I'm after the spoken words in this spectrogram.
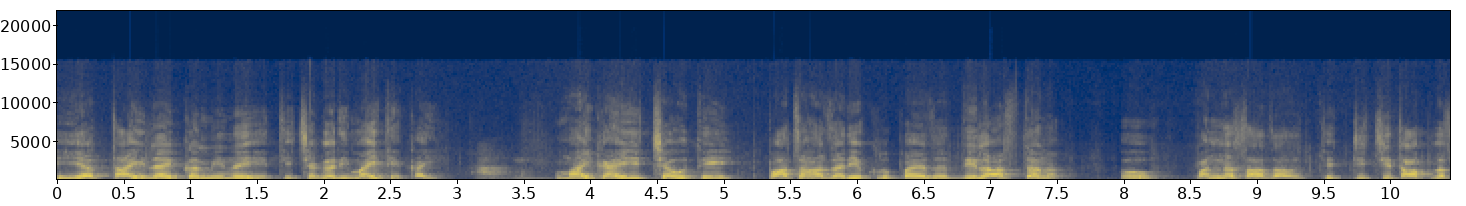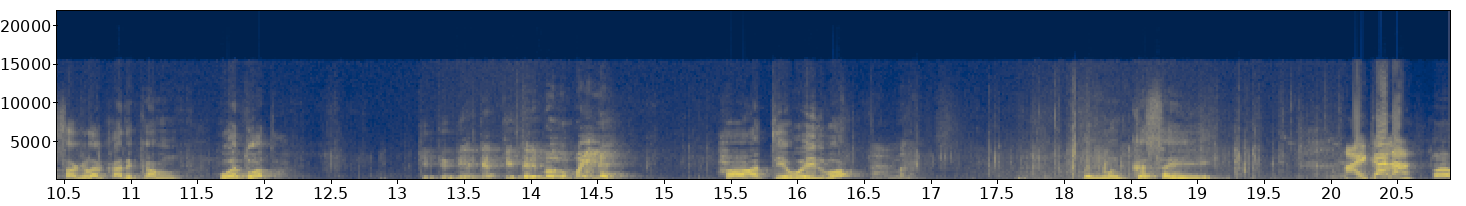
या ताईला कमी नाही तिच्या घरी माहिती आहे काही? हा मग? माही काय इच्छा होती पाच हजार एक रुपया जर दिला असता ना हो पन्नास हजार ते तिचीच आपला सगळा कार्यक्रम होत होता. किती देतात ती तरी बघू पहिले. हा ते होईल बा हा, मग. पण मग कसं आहे? ऐका हा. ना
